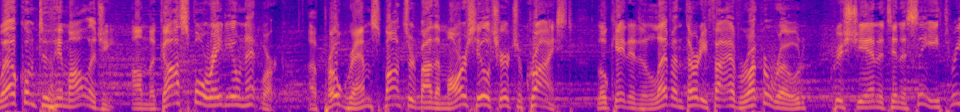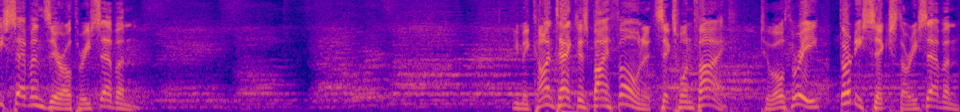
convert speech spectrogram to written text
Welcome to Hymnology on the Gospel Radio Network, a program sponsored by the Mars Hill Church of Christ, located at 1135 Rucker Road, Christiana, Tennessee 37037. You may contact us by phone at 615 203 3637.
